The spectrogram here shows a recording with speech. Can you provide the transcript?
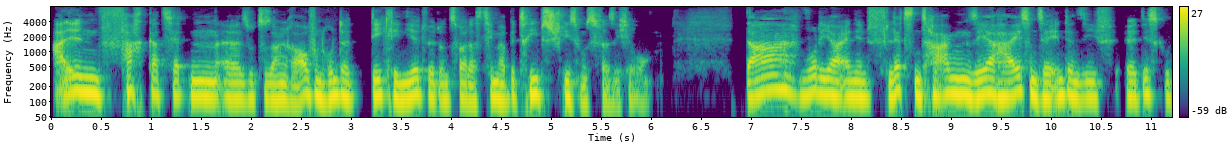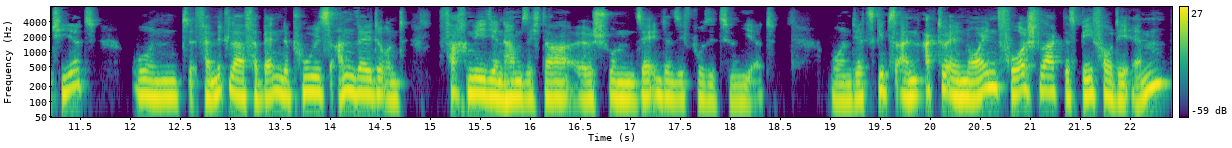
allen Fachgazetten äh, sozusagen rauf und runter dekliniert wird, und zwar das Thema Betriebsschließungsversicherung. Da wurde ja in den letzten Tagen sehr heiß und sehr intensiv äh, diskutiert. Und Vermittler, Verbände, Pools, Anwälte und Fachmedien haben sich da äh, schon sehr intensiv positioniert. Und jetzt gibt es einen aktuell neuen Vorschlag des BVDM,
